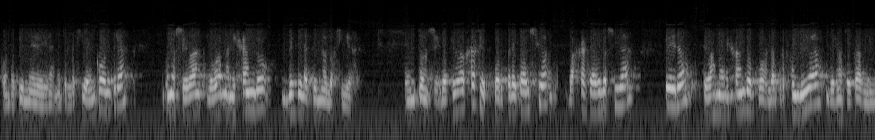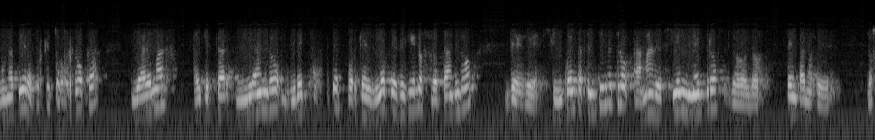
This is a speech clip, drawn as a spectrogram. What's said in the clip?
cuando tiene la meteorología en contra, uno se va, lo va manejando desde la tecnología. Entonces, lo que bajas es por precaución, bajas la velocidad pero te vas manejando por la profundidad de no tocar ninguna piedra porque todo es roca y además hay que estar mirando directamente porque hay bloques de hielo flotando desde 50 centímetros a más de 100 metros los, los témpanos de los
